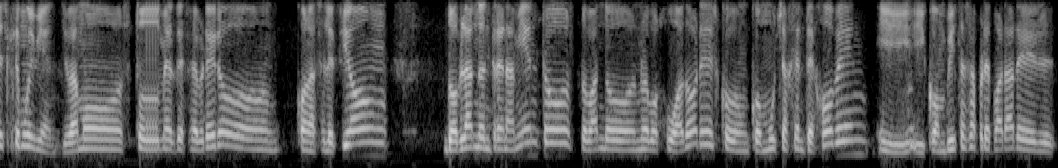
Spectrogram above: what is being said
es que muy bien. Llevamos todo el mes de febrero con la selección, doblando entrenamientos, probando nuevos jugadores, con, con mucha gente joven y, y, con vistas a preparar el,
